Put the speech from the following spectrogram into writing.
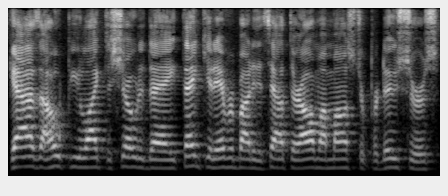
Guys, I hope you liked the show today. Thank you to everybody that's out there, all my monster producers.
